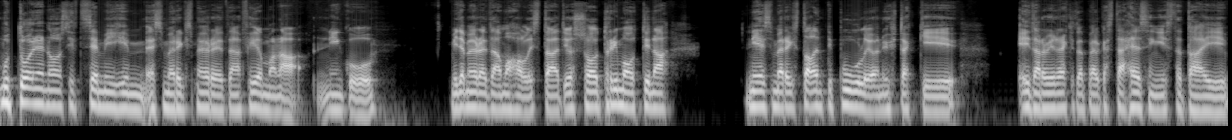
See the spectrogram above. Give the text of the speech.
mutta toinen on sitten se, mihin esimerkiksi me yritetään firmana, niin kuin, mitä me yritetään mahdollistaa, että jos sä oot remoottina – niin esimerkiksi talenttipuuli on yhtäkkiä, ei tarvitse rekrytä pelkästään Helsingistä tai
